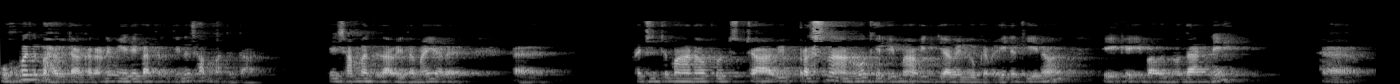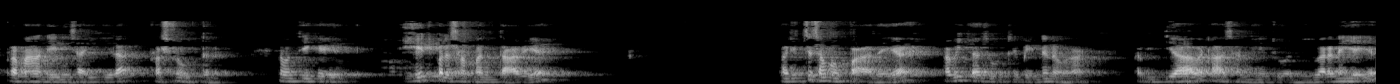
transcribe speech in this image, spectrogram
කොහොමද භාවිතා කරන්නේ මේ දෙක අතර තියෙන සම්බන්ධතාවය. ඒ සම්බන්ධතාවය තමයි අර අචිතමානව පුච්චාවි ප්‍රශ්න අනුව කෙලිම අවිද්‍යාවෙන් ලෝක වෙයිලා තියෙනවා. ඒක ඒ බව නොදන්නේ ප්‍රමාදේ නිසායි කියලා ප්‍රශ්න උත්තර. නමුත් ඒකේ හේතුඵල සම්බන්ධතාවය පටිච්ච සමුප්පාදය අවිද්‍යා සූත්‍රෙ පෙන්නනවා අවිද්‍යාවට ආසන්න හේතුව නිවරණයය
